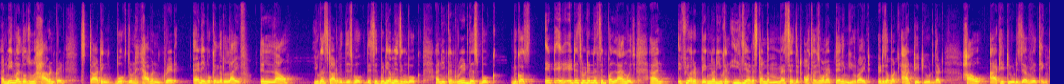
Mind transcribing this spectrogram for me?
and meanwhile, those who haven't read starting books, don't haven't read any book in their life till now, you can start with this book. This is pretty amazing book, and you can read this book because it, it, it is written in simple language. And if you are a beginner you can easily understand the message that authors want to telling you right? It is about attitude that how attitude is everything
